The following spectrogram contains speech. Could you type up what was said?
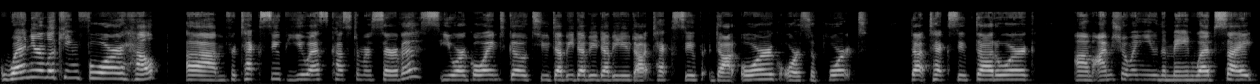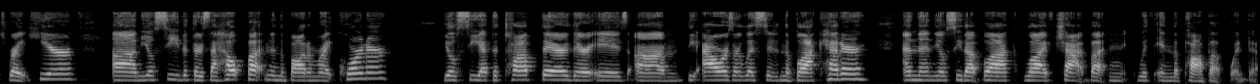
when you're looking for help um, for TechSoup US customer service, you are going to go to www.techsoup.org or support.techsoup.org. Um, I'm showing you the main website right here. Um, you'll see that there's a help button in the bottom right corner. You'll see at the top there, there is um, the hours are listed in the black header, and then you'll see that black live chat button within the pop-up window.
